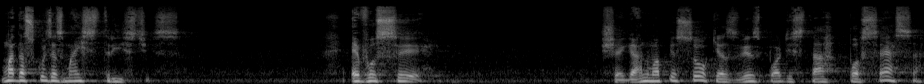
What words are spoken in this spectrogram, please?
Uma das coisas mais tristes é você chegar numa pessoa que às vezes pode estar possessa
